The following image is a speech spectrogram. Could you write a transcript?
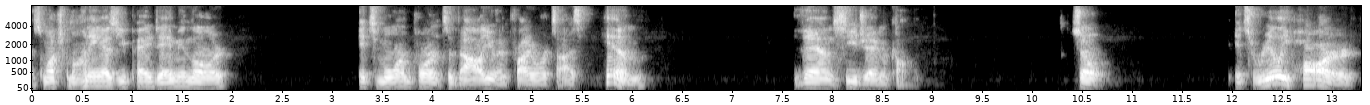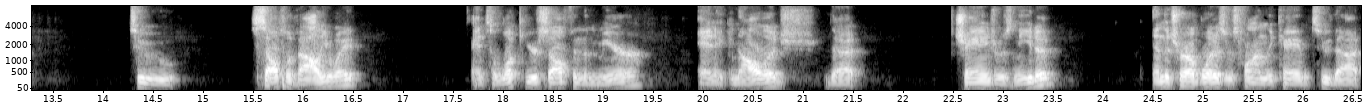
as much money as you pay Damian Lillard, it's more important to value and prioritize him than CJ McCollum. So it's really hard to self evaluate and to look yourself in the mirror and acknowledge that change was needed. And the Trailblazers finally came to that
